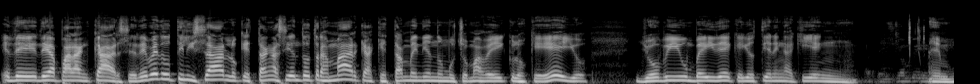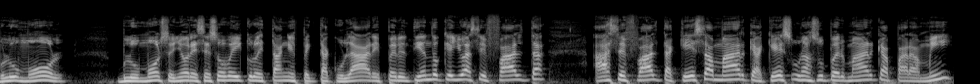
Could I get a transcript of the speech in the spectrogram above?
de, de, apalancarse, debe de utilizar lo que están haciendo otras marcas que están vendiendo mucho más vehículos que ellos. Yo vi un BID que ellos tienen aquí en, en Blue Mall. Blue Mall, señores, esos vehículos están espectaculares, pero entiendo que ellos hace falta, hace falta que esa marca, que es una supermarca para mí,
